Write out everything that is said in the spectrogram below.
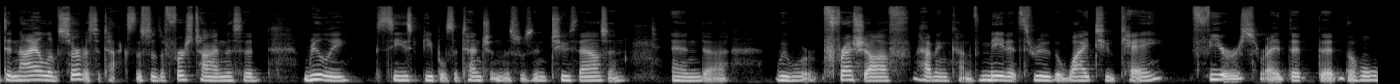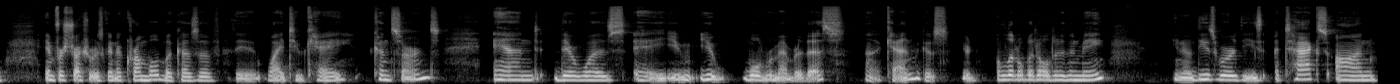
denial of service attacks. This was the first time this had really seized people's attention. This was in 2000. And uh, we were fresh off having kind of made it through the Y2K fears, right? That, that the whole infrastructure was going to crumble because of the Y2K concerns. And there was a, you, you will remember this, uh, Ken, because you're a little bit older than me. You know, these were these attacks on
